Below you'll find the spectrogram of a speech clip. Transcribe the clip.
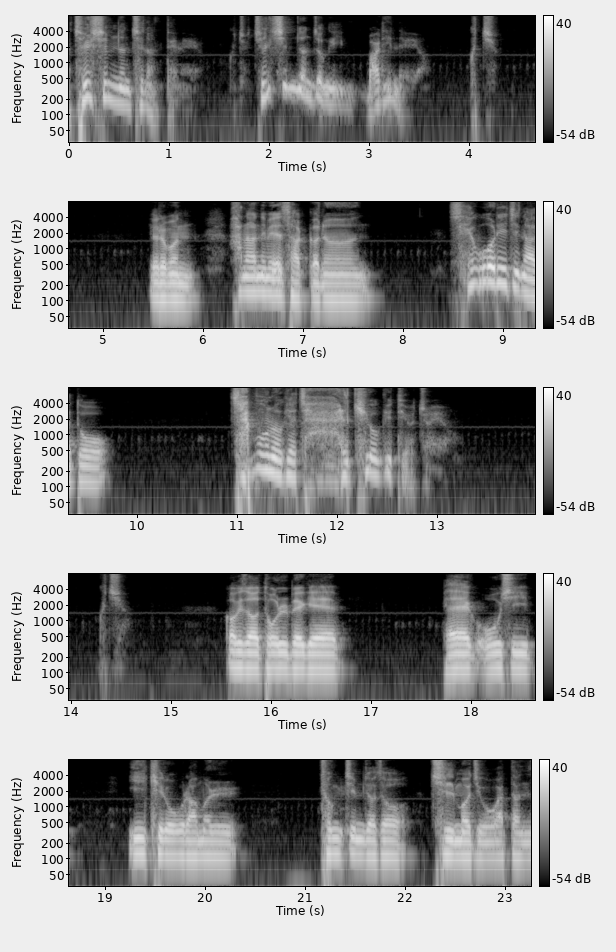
70년 지난 때네요. 그죠? 70년 전의 말이네요. 그죠? 여러분, 하나님의 사건은 세월이 지나도 차분하게 잘 기억이 되어져요. 그죠? 거기서 돌베개 152kg을 등짐져서 짊어지고 갔던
